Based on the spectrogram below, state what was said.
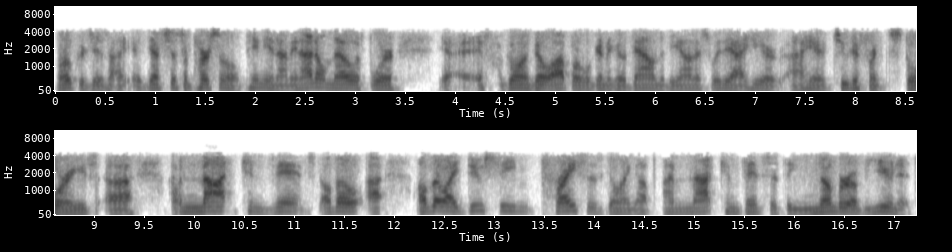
brokerages. I, that's just a personal opinion. I mean, I don't know if we're if we're going to go up or we're going to go down. To be honest with you, I hear I hear two different stories. Uh, I'm not convinced. Although I, although I do see prices going up, I'm not convinced that the number of units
